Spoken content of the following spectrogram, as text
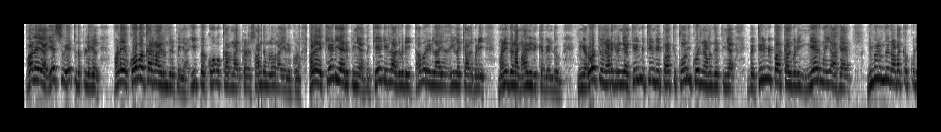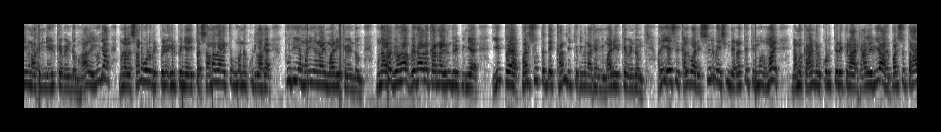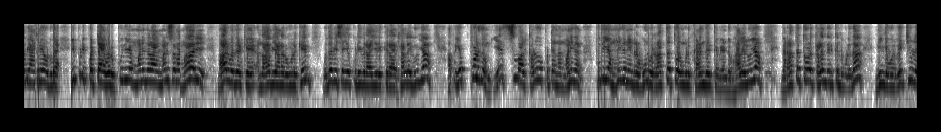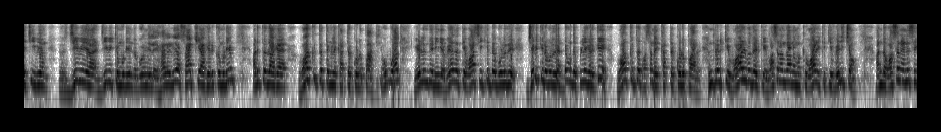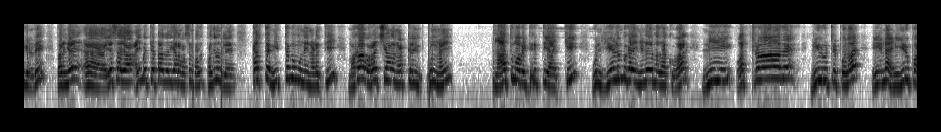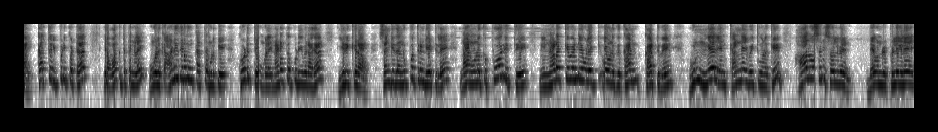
பழைய இயேசு ஏற்றுட பிள்ளைகள் பழைய கோபக்காரனா இருந்திருப்பீங்க. இப்ப கோபக்காரனா இருக்கிற சாந்தமுள்ளவனா இருக்கணும். பழைய கேடியா இருப்பீங்க. இப்ப கேடி இல்லாதபடி தவறு இல்லா இழைக்காதபடி மனிதனாக மாறி இருக்க வேண்டும். நீங்க ரோட்டில் நடக்கிறீங்க திரும்பி திரும்பி பார்த்து கோணி கோடி நடந்திருப்பீங்க. இப்ப திரும்பி பார்க்காதபடி நேர்மையாக நிமிர்ந்து நடக்கக்கூடியவனாக நீங்க இருக்க வேண்டும். ஹalleluya முன்னால சனவோடு இருப்ப- இருப்பீங்க. இப்ப சமாதானத்தை உணரக்கூடியதாக புதிய மனிதனாய் மாறி இருக்க வேண்டும். முன்னால விவகாரக்காரனா விகாரக்காரனா இருந்திருப்பீங்க. இப்ப பரிசுத்தத்தை காண்பிக்கக்கூடியவனாக நீங்க மாறி இருக்க வேண்டும். அதே இயேசு கல்வாரி சிலுவை சிந்த ரத்தத்தின் மூலமாய் நமக்கு ஆண்டர் கொடுத்திருக்கிறார். ஹalleluya அது பரிசு தாவியானோடு இப்படிப்பட்ட ஒரு புதிய மனிதனாய் மனுஷனாய் மாறி மாறுவதற்கு அந்த ஆவியானவர் உங்களுக்கு உதவி செய்யக்கூடியவராய் இருக்கிறார். ஹalleluya அப்ப எப்பொழுதும் இயேசுவால் கழுவப்பட்ட நான் மனிதன் புதிய மனிதன் என்ற உணர்வு ரத்தத்தோடு உங்களுக்கு கலந்திருக்க வேண்டும். ஹalleluya இந்த ரத்தத்தோடு கலந்திருக்கின்ற பொழுதுதான் நீங்க ஒரு வெற்றியுள்ள ஜீவியம் ஜீவிய ஜீவிக்க முடியும். இந்த பூமியிலே. ஹalleluya சாட்சியாக இருக்க முடியும். அடுத்ததாக வாக்கு தத்துவங்களை கற்றுக் கொடுப்பார் ஒவ்வொரு எழுந்து நீங்க வேதத்தை வாசிக்கின்ற பொழுது ஜெபிக்கிற பொழுது உங்க பிள்ளைகளுக்கு வாக்குத்த வசனை கற்றுக் கொடுப்பார் அன்றைக்கு வாழ்வதற்கு வசனம் தான் நமக்கு வாழ்க்கைக்கு வெளிச்சம். அந்த வசனம் என்ன செய்கிறது? பாருங்க அஹ், ஏசாயா ஐம்பத்தி எட்டாவது அதிகார வசனம் பதினொன்றுல கர்த்த நித்தமும் உன்னை நடத்தி மகா வறட்சியான நாட்களில் உன்னை உன் ஆத்துமாவை திருப்தியாக்கி உன் எலும்புகளை நினைவதாக்குவார் நீ வற்றாத நீரூற்றை போல என்ன நீ இருப்பாய். கர்த்தர் இப்படிப்பட்ட வாக்கு திட்டங்களை உங்களுக்கு அனுதினமும் கத்தர் உங்களுக்கு கொடுத்து உங்களை நடத்தக்கூடியவராக இருக்கிறார். சங்கீதம் முப்பத்தி ரெண்டு எட்டிலே நான் உனக்கு போதித்து நீ நடக்க வேண்டிய உனக்கு கண் காட்டுவேன். உன் மேல் என் கண்ணை வைத்து உனக்கு ஆலோசனை சொல்வேன். தேவனுடைய பிள்ளைகளே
